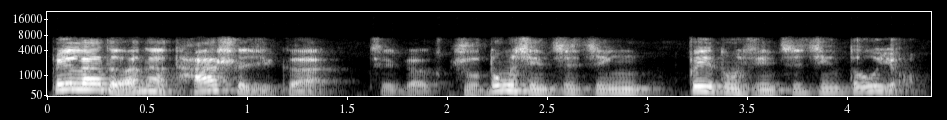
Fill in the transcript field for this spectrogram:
贝莱德呢，它是一个这个主动型基金、被动型基金都有，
